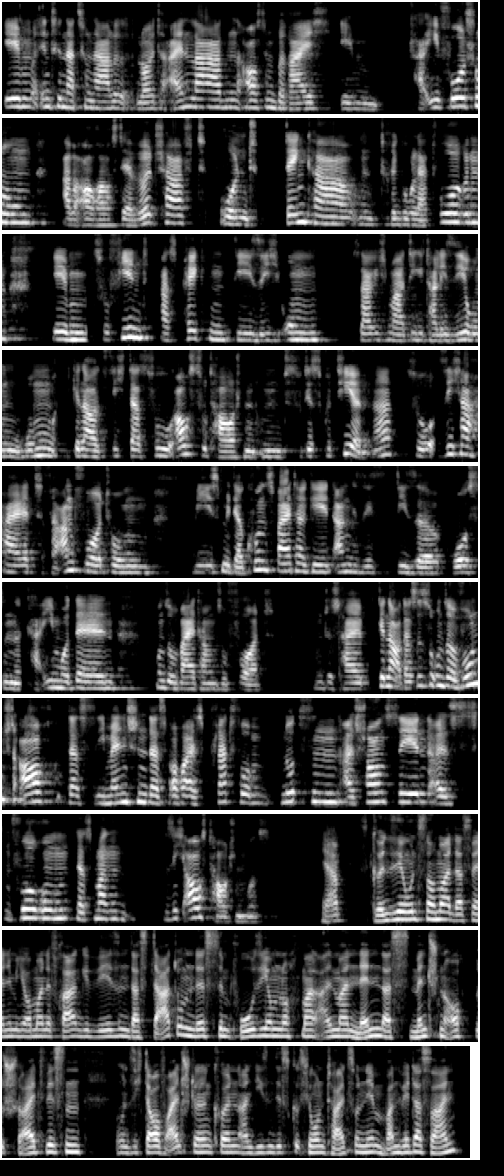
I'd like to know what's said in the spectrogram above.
eben internationale Leute einladen aus dem Bereich eben KI-Forschung, aber auch aus der Wirtschaft und Denker und Regulatoren eben zu vielen Aspekten, die sich um sage ich mal, Digitalisierung rum, genau, sich dazu auszutauschen und zu diskutieren, ne? zu Sicherheit, Verantwortung, wie es mit der Kunst weitergeht angesichts dieser großen KI-Modellen und so weiter und so fort. Und deshalb, genau, das ist unser Wunsch auch, dass die Menschen das auch als Plattform nutzen, als Chance sehen, als ein Forum, dass man sich austauschen muss. Ja, können Sie uns nochmal, das wäre nämlich auch mal eine Frage gewesen, das Datum des Symposiums nochmal einmal nennen, dass Menschen auch Bescheid wissen und sich darauf einstellen können, an diesen Diskussionen teilzunehmen. Wann wird das sein?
